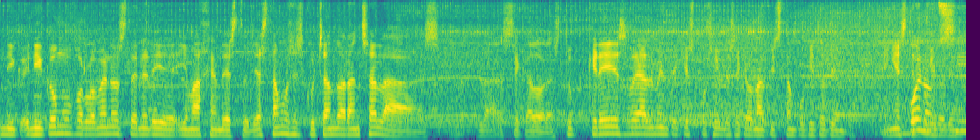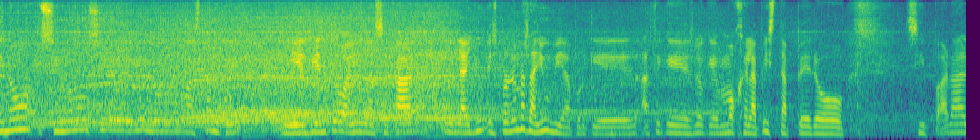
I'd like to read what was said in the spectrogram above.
ni, ni cómo por lo menos tener imagen de esto. Ya estamos escuchando, Arancha, las, las secadoras. ¿Tú crees realmente que es posible secar una pista en poquito tiempo? En este Bueno, si tiempo. no, si no sigue lloviendo bastante y el viento ayuda a secar, y la el problema es la lluvia, porque hace que es lo que moje la pista, pero si para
